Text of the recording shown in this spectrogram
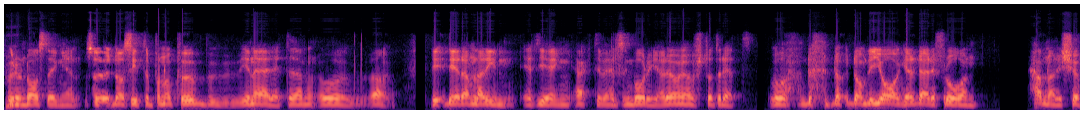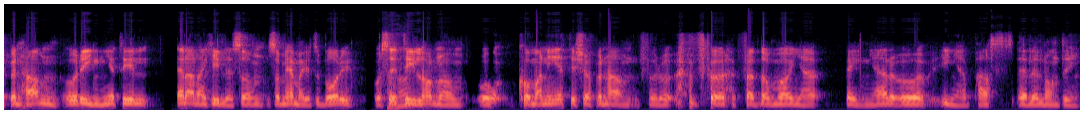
på grund av avstängningen. Så de sitter på någon pub i närheten och ja, det, det ramlar in ett gäng aktiva helsingborgare om jag har förstått det rätt. Och de, de blir jagade därifrån, hamnar i Köpenhamn och ringer till en annan kille som, som är hemma i Göteborg och säger Aha. till honom att komma ner till Köpenhamn för, för, för att de har inga pengar och inga pass eller någonting.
